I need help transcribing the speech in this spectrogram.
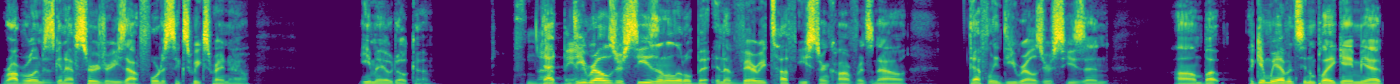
Robert Williams is going to have surgery. He's out four to six weeks right now. Ime not That derails your season a little bit in a very tough Eastern Conference now. Definitely derails your season. Um, but again, we haven't seen him play a game yet.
